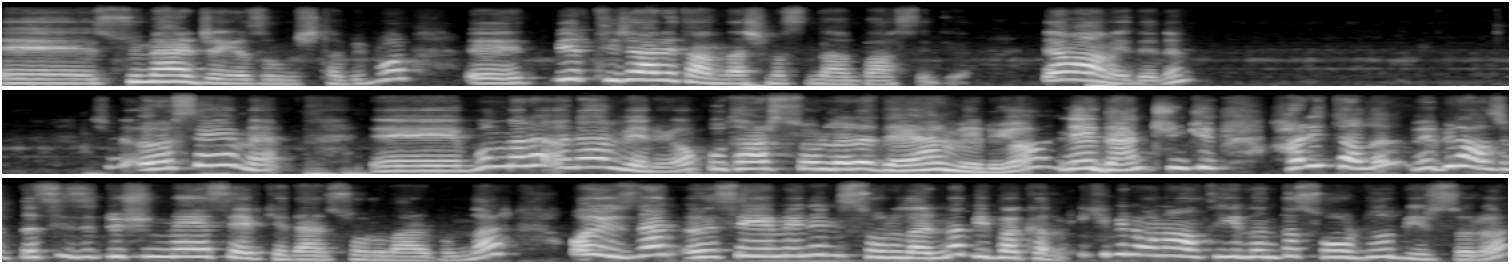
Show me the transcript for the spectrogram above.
e, Sümerce yazılmış tabii bu. E, bir ticaret anlaşmasından bahsediyor. Devam edelim. Şimdi ÖSYM e, bunlara önem veriyor. Bu tarz sorulara değer veriyor. Neden? Çünkü haritalı ve birazcık da sizi düşünmeye sevk eden sorular bunlar. O yüzden ÖSYM'nin sorularına bir bakalım. 2016 yılında sorduğu bir soru.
